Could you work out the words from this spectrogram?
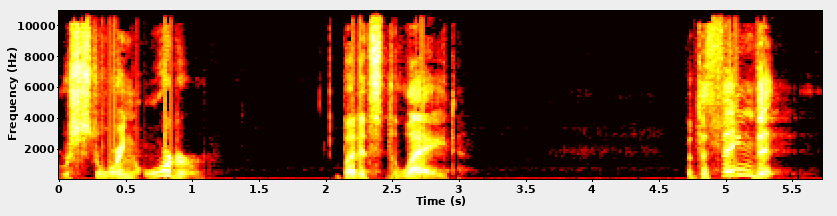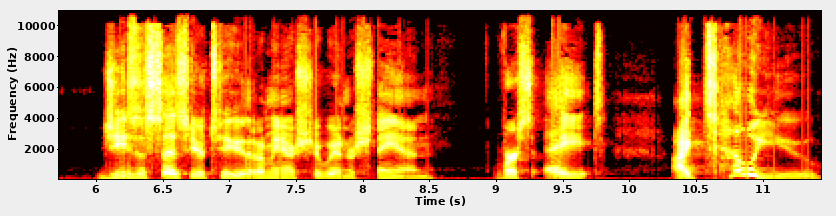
restoring order. But it's delayed. But the thing that Jesus says here too that I mean, should we understand? Verse 8 I tell you,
